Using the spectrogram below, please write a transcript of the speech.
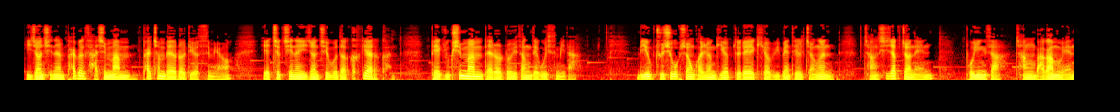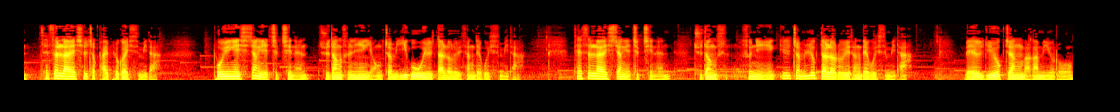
이전치는 840만 8천 배럴이었으며 예측치는 이전치보다 크게 하락한 160만 배럴로 예상되고 있습니다. 미국 주식옵션 관련 기업들의 기업 이벤트 일정은 장 시작 전엔 보잉사, 장 마감 후엔 테슬라의 실적 발표가 있습니다. 보잉의 시장 예측치는 주당 순이익 0.2951달러로 예상되고 있습니다. 테슬라의 시장 예측치는 주당 순이익 1.16달러로 예상되고 있습니다. 매일 뉴욕장 마감 이후로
